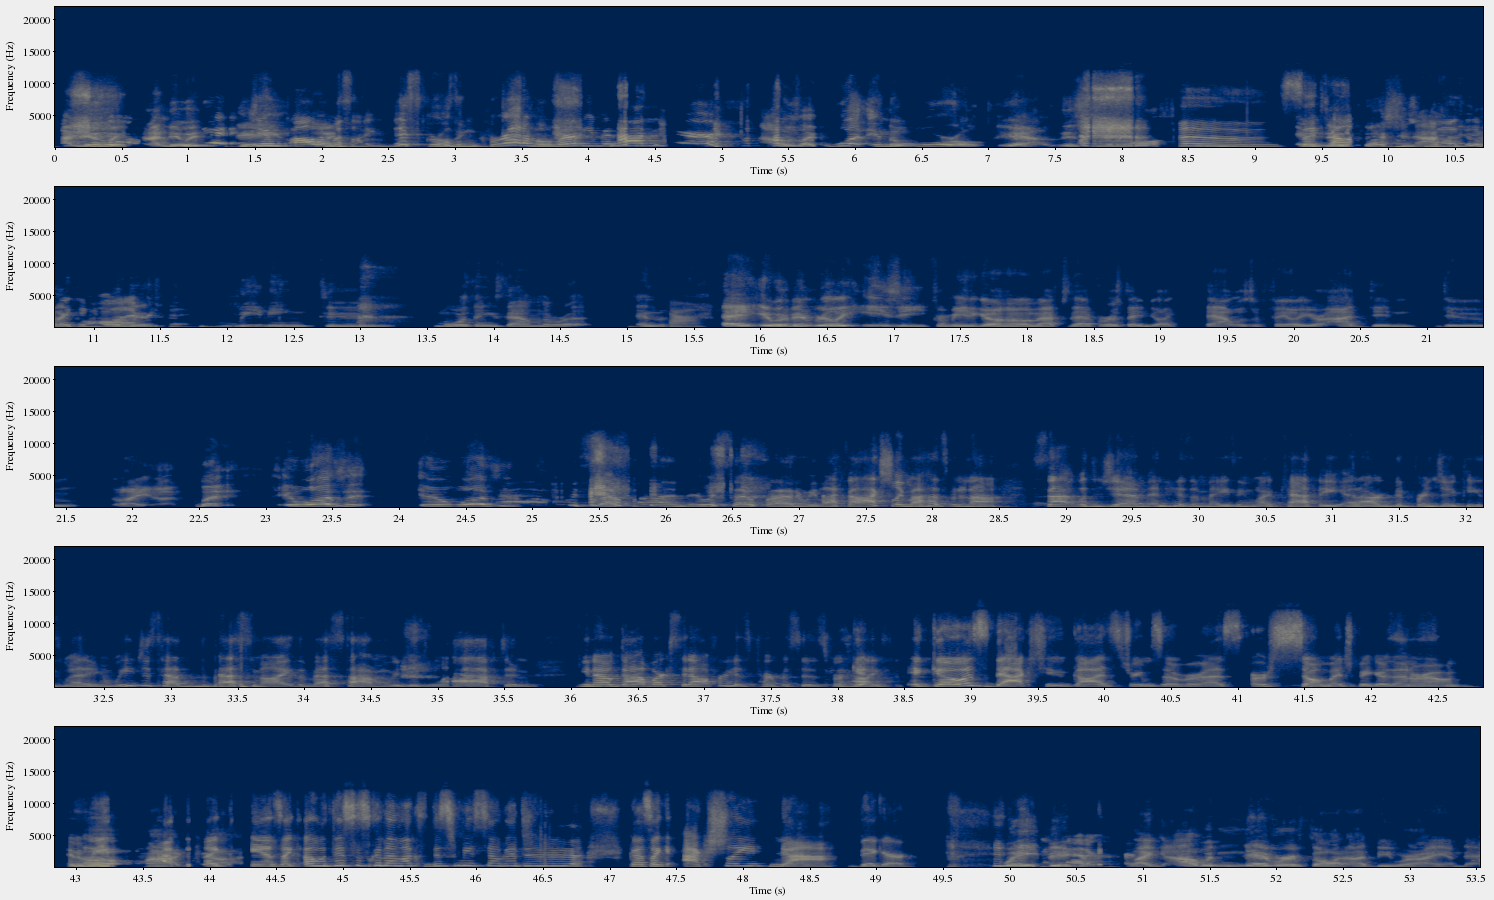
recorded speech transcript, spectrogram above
I knew it. I knew it. Jim Collin was like, "This girl's incredible. Where have you been hiding here?" I was like, "What in the world?" Yeah, this is awesome. Oh, and no question, I feel like all this leading to more things down the road. And yeah. hey, it would have been really easy for me to go home after that first date and be like, "That was a failure. I didn't do like." Uh, but it wasn't. It wasn't. It was so fun. It was so fun. And we laughed out. Actually, my husband and I sat with Jim and his amazing wife, Kathy, at our good friend JP's wedding. And we just had the best night, the best time. And we just laughed. And, you know, God works it out for his purposes for how It goes back to God's dreams over us are so much bigger than our own. I mean, we oh have like hands like, oh, this is going to look, this is going to be so good. God's like, actually, nah, bigger way bigger. like I would never have thought I'd be where I am now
